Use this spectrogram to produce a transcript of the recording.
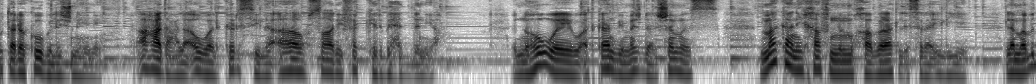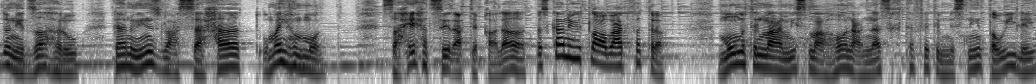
وتركوه بالجنينة. قعد على أول كرسي لقاه وصار يفكر بهالدنيا. إنه هو وقت كان بمجد الشمس ما كان يخاف من المخابرات الإسرائيلية. لما بدهم يتظاهروا كانوا ينزلوا على الساحات وما يهمهم. صحيح تصير اعتقالات بس كانوا يطلعوا بعد فترة. مو مثل ما عم يسمع هون عن ناس اختفت من سنين طويلة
